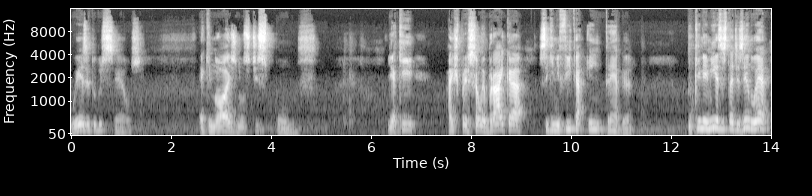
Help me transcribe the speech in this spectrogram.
o êxito dos céus, é que nós nos dispomos. E aqui a expressão hebraica significa entrega. O que Neemias está dizendo é:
